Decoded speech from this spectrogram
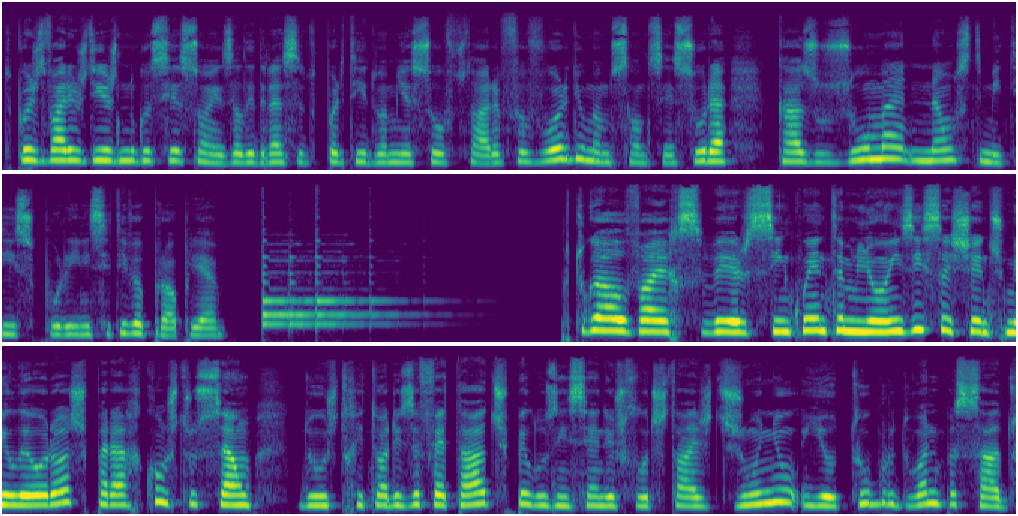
Depois de vários dias de negociações, a liderança do partido ameaçou votar a favor de uma moção de censura caso Zuma não se demitisse por iniciativa própria. Portugal vai receber 50 milhões e 600 mil euros para a reconstrução dos territórios afetados pelos incêndios florestais de junho e outubro do ano passado.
